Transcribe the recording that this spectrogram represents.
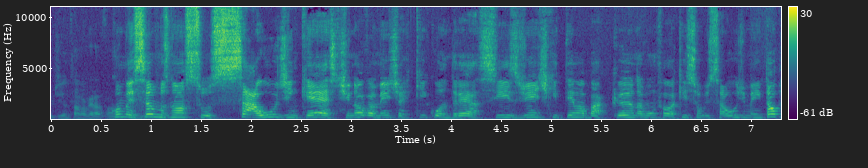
outro dia eu tava gravando. Começamos nosso Saúde em Cast, novamente aqui com o André Assis. Gente, que tema bacana, vamos falar aqui sobre saúde mental.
